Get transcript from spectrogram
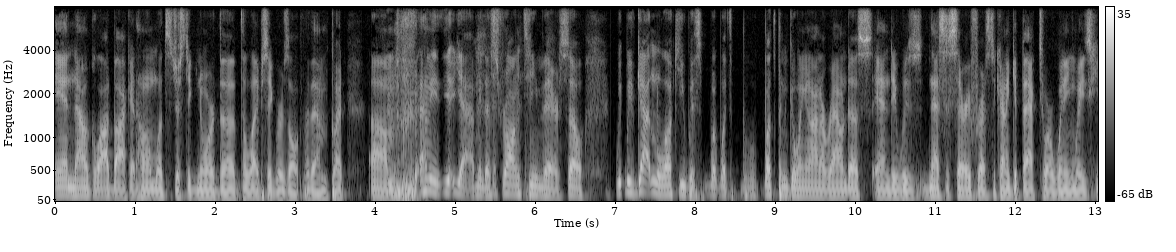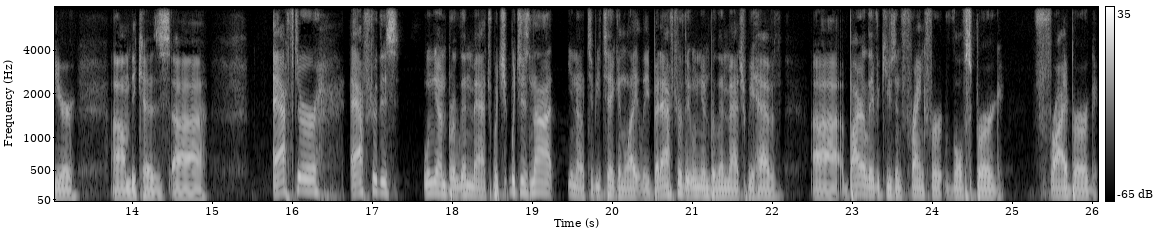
and now Gladbach at home. Let's just ignore the the Leipzig result for them. But um, I mean, yeah, I mean a strong team there. So we, have gotten lucky with what with what's been going on around us, and it was necessary for us to kind of get back to our winning ways here, um, because uh, after after this Union Berlin match, which which is not you know to be taken lightly, but after the Union Berlin match, we have uh, Bayer Leverkusen, Frankfurt, Wolfsburg, Freiburg,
